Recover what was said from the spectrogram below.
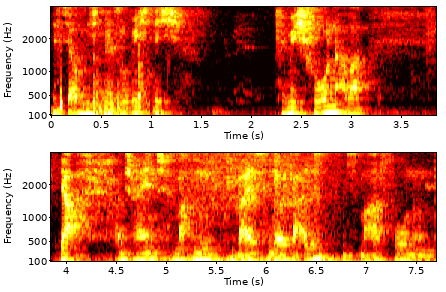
ist ja auch nicht mehr so wichtig. Für mich schon, aber ja, anscheinend machen die meisten Leute alles mit dem Smartphone und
